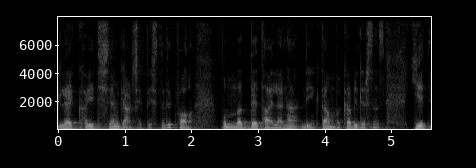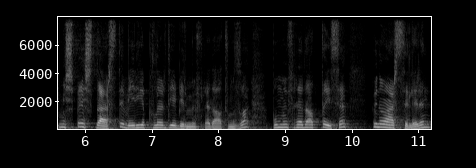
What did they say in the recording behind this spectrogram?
ile kayıt işlemi gerçekleştirdik falan. Bunun da detaylarına linkten bakabilirsiniz. 75 derste veri yapıları diye bir müfredatımız var. Bu müfredatta ise üniversitelerin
